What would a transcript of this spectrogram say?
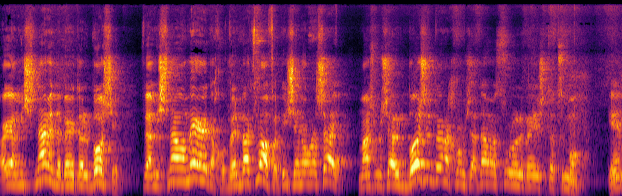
הרי המשנה מדברת על בושת, והמשנה אומרת החובל בעצמו, אף על פי שאינו רשאי. משהו שעל בושת אנחנו אומרים שאדם אסור לו לבייש את עצמו, כן?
